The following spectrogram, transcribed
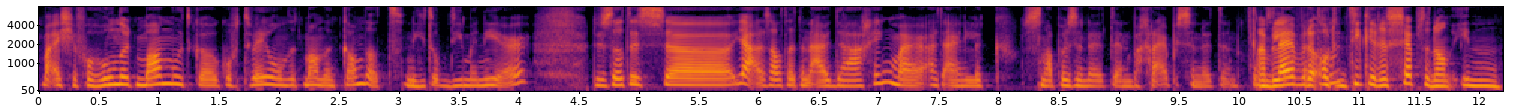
Maar als je voor 100 man moet koken of 200 man, dan kan dat niet op die manier. Dus dat is, uh, ja, dat is altijd een uitdaging. Maar uiteindelijk snappen ze het en begrijpen ze het. En, en blijven de authentieke recepten dan in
